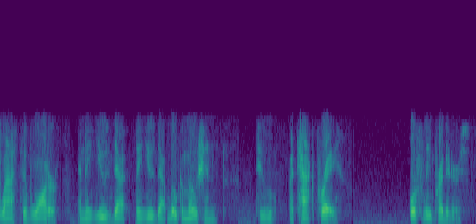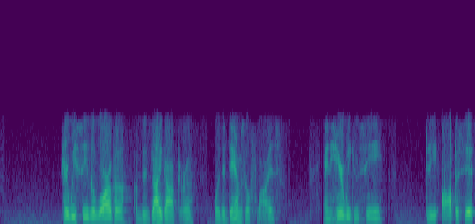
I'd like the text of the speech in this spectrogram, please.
blasts of water and they use that they use that locomotion to attack prey or flee predators. Here we see the larva of the Zygoptera or the damselflies, and here we can see the opposite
